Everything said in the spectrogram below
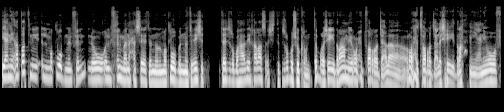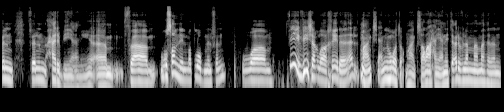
يعني أعطتني المطلوب من الفيلم إنه الفيلم أنا حسيت إنه المطلوب إنه تعيش التجربة هذه خلاص عشت التجربة شكرا. تبغى شيء درامي روح اتفرج على روح اتفرج على شيء درامي. يعني هو فيلم فيلم حربي يعني. فوصلني المطلوب من الفيلم وفي في شغلة أخيرة. توم هانكس يعني هو توم هانكس صراحة. يعني تعرف لما مثلا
